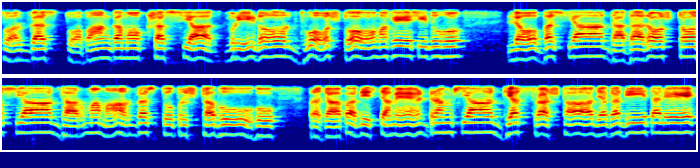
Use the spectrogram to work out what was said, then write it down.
स्वर्गस्त्वपाङ्गमोक्षस्याद्व्रीडोर्ध्वोष्टो महेशिदुः। लोभस्यादधरोष्ठो स्याद्धर्ममार्गस्तु पृष्ठभूः प्रजापतिश्च मेढ्रं स्याध्यस्रष्टा जगदीतले।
